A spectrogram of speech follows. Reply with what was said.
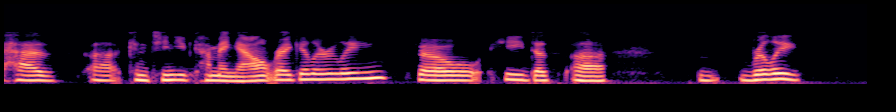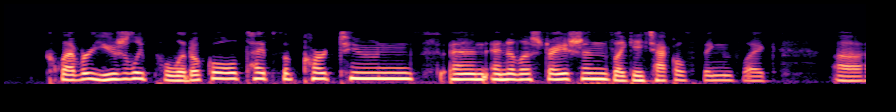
has uh, continued coming out regularly. So he does uh, really clever, usually political types of cartoons and, and illustrations. Like he tackles things like, uh,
